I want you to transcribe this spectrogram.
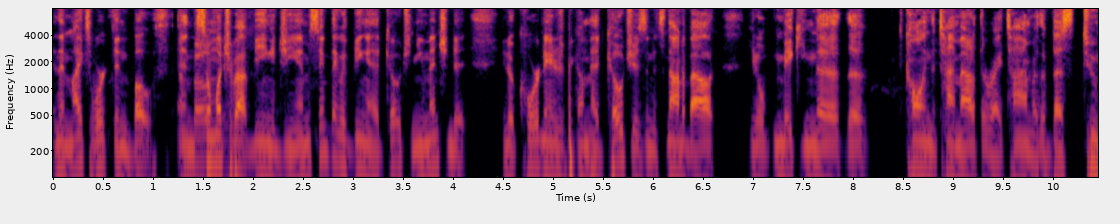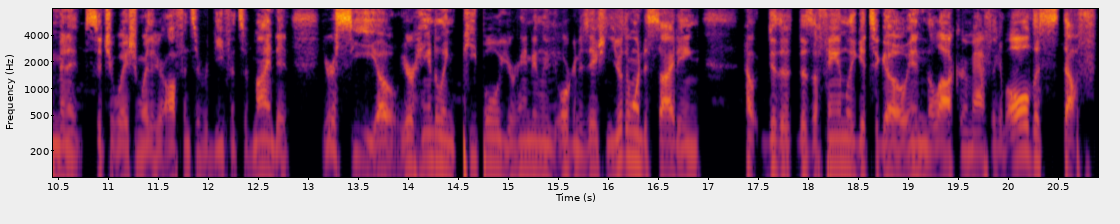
and then Mike's worked in both. And so much yeah. about being a GM, same thing with being a head coach. And you mentioned it, you know, coordinators become head coaches, and it's not about you know making the the calling the timeout at the right time or the best two minute situation, whether you're offensive or defensive minded. You're a CEO. You're handling people. You're handling the organization. You're the one deciding how do the, does a family get to go in the locker room after the game? All this stuff,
